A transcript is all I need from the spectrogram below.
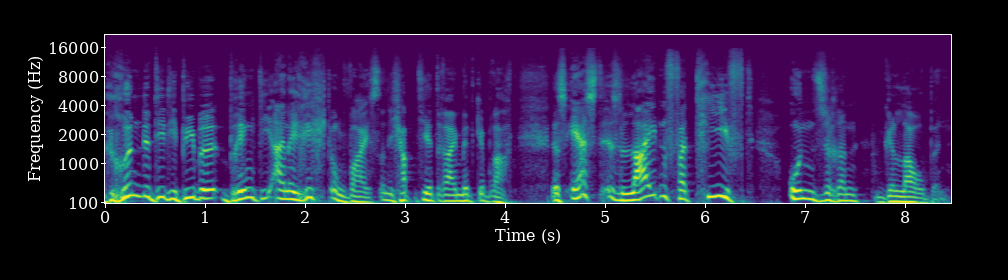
Gründe, die die Bibel bringt, die eine Richtung weist. Und ich habe hier drei mitgebracht. Das erste ist, Leiden vertieft unseren Glauben.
